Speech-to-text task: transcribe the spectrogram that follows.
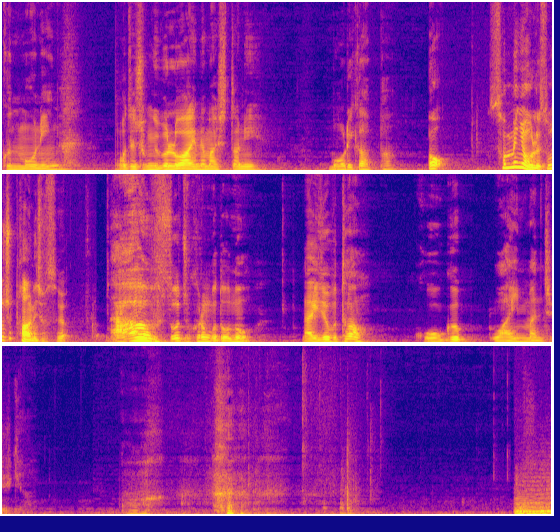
good morning. 어제 종류별로 와인을 마시더니 머리가 아파. 어? 선배님 원래 소주파 아니셨어요? 아우 소주 그런 거 노노. 나 이제부터 고급 와인만 즐겨.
